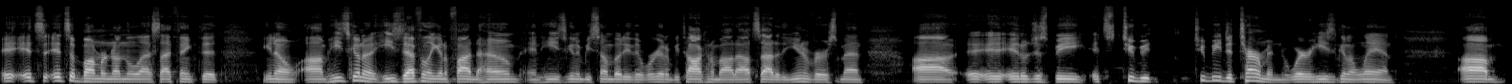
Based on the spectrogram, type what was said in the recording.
It, it's it's a bummer nonetheless. I think that you know um, he's gonna he's definitely gonna find a home, and he's gonna be somebody that we're gonna be talking about outside of the universe, man. Uh, it, it'll just be it's to be to be determined where he's gonna land. Um,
